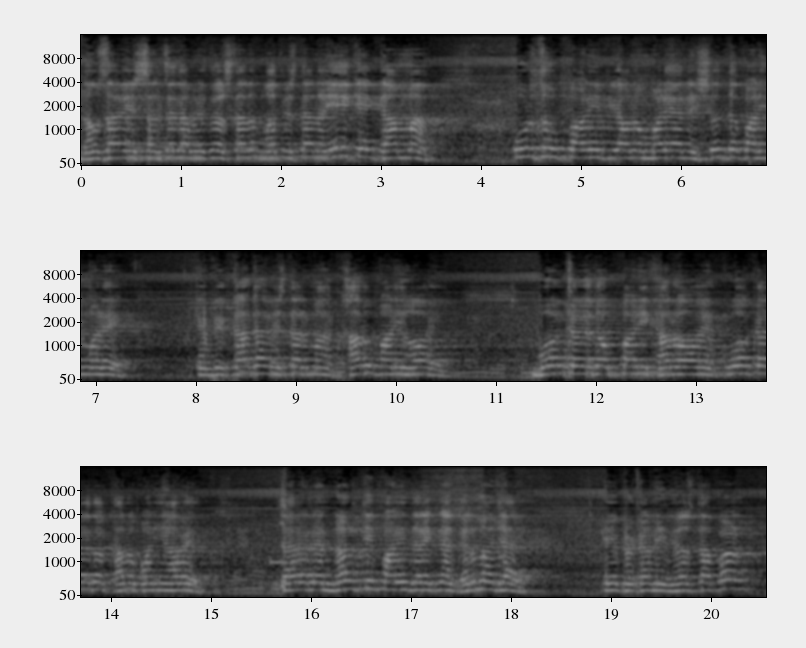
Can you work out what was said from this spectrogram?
નવસારી સંસદના મત વિસ્તાર- મત વિસ્તારના એક એક ગામમાં પૂરતું પાણી પીવાનું મળે અને શુદ્ધ પાણી મળે. કેમ કે કાંઠા વિસ્તારમાં ખારું પાણી હોય, બોર કરે તો પાણી ખારું આવે, કૂવો કરે તો ખારું પાણી આવે. ત્યારે નળથી પાણી દરેકના ઘરમાં જાય. એ પ્રકારની વ્યવસ્થા પણ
